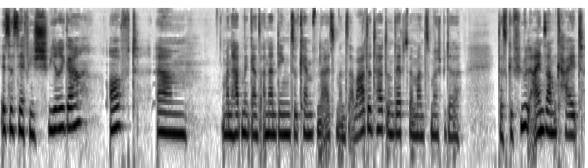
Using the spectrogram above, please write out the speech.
ist es sehr viel schwieriger oft. Ähm, man hat mit ganz anderen Dingen zu kämpfen, als man es erwartet hat und selbst wenn man zum Beispiel da, das Gefühl Einsamkeit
